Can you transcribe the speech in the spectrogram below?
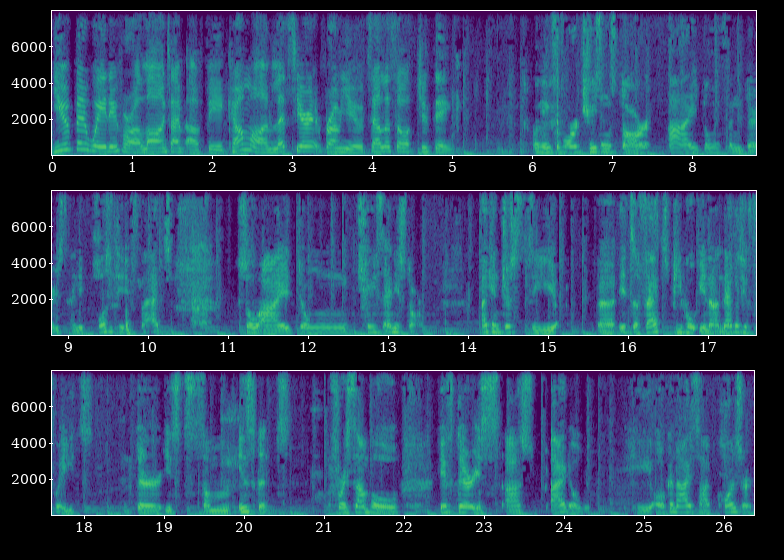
You've been waiting for a long time, Uffy. Come on, let's hear it from you. Tell us what you think. Okay, for chasing star, I don't think there is any positive effect. So I don't chase any star. I can just see uh, it affects people in a negative way there is some incidents. For example, if there is a idol, he organized a concert.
